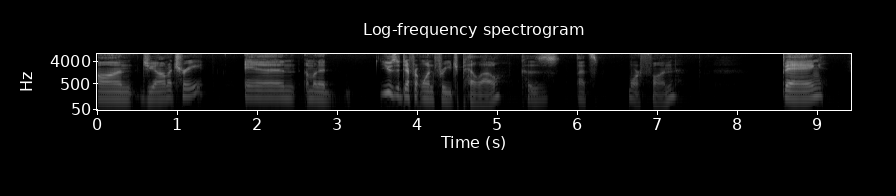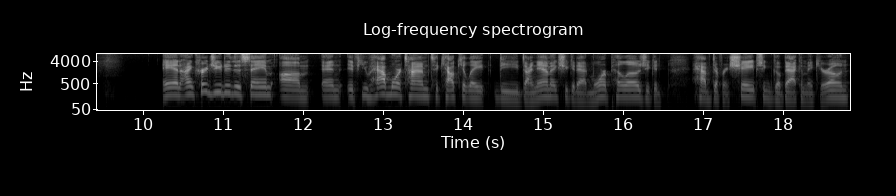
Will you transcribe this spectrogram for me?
on geometry and I'm going to use a different one for each pillow because that's more fun. Bang. And I encourage you to do the same. Um, and if you have more time to calculate the dynamics, you could add more pillows. You could have different shapes. You can go back and make your own.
